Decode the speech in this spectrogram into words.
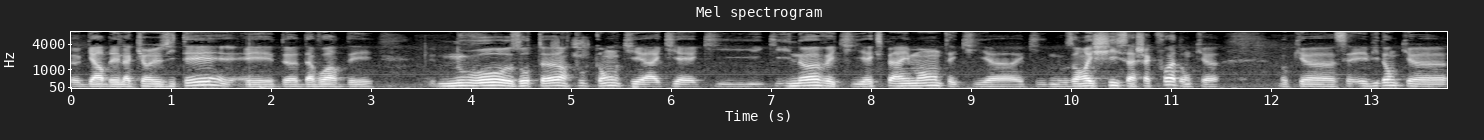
de garder la curiosité et d'avoir des nouveaux auteurs tout le temps qui, qui, qui, qui innovent et qui expérimentent et qui, euh, qui nous enrichissent à chaque fois. Donc, euh, donc euh, c'est évident que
